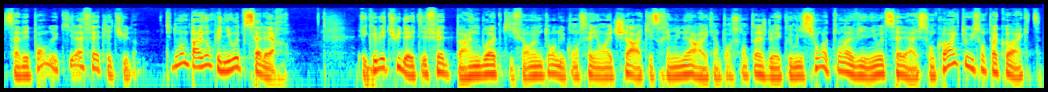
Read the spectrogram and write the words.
Ça dépend de qui l'a faite l'étude. Tu demandes par exemple les niveaux de salaire et que l'étude a été faite par une boîte qui fait en même temps du conseil en HR et qui se rémunère avec un pourcentage de la commission, à ton avis, les niveaux de salaire, ils sont corrects ou ils sont pas corrects?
